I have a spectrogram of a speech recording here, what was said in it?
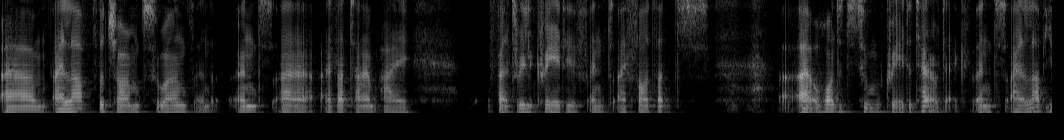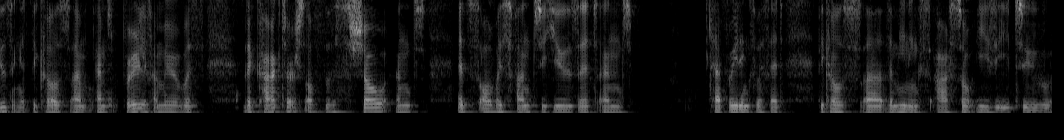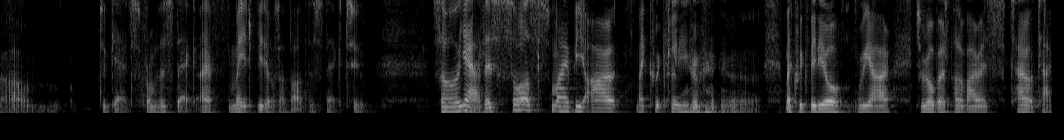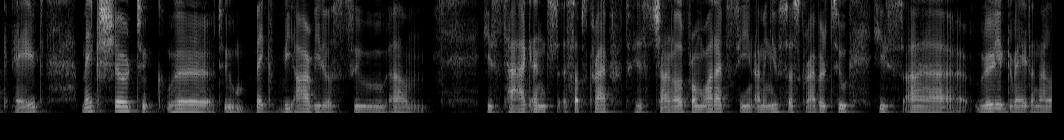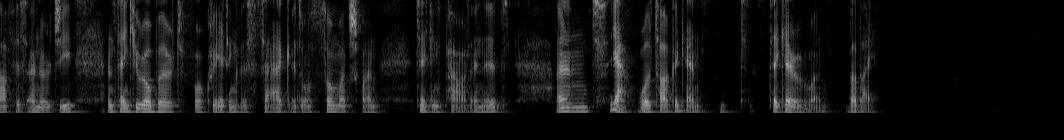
Um, I love the Charmed ones, and and uh, at that time I felt really creative, and I thought that I wanted to create a tarot deck, and I love using it because um, I'm really familiar with the characters of this show, and it's always fun to use it and have readings with it because uh, the meanings are so easy to um, to get from this deck. I've made videos about this deck too. So yeah, this was my VR, my quickly, my quick video VR to Robert Alvarez Tarot Tag 8. Make sure to uh, to make VR videos to um, his tag and subscribe to his channel. From what I've seen, I'm a new subscriber too. He's uh, really great and I love his energy. And thank you, Robert, for creating this tag. It was so much fun taking part in it. And yeah, we'll talk again. Take care, everyone. Bye bye.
